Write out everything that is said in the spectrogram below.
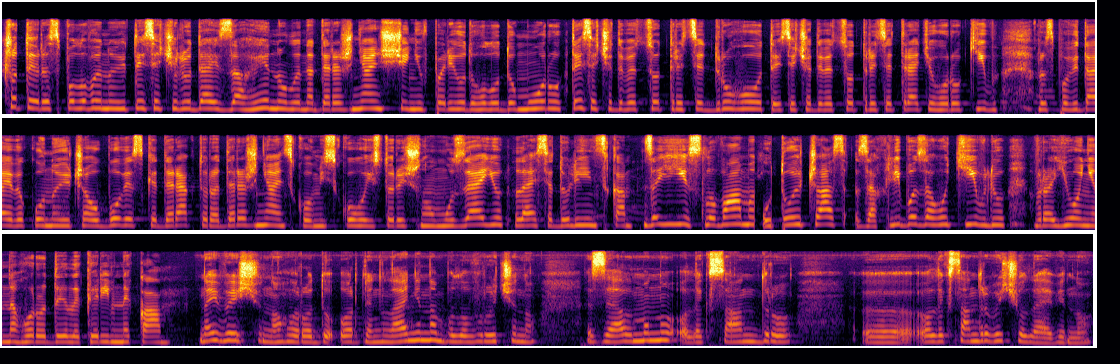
Чотири з половиною тисячі людей загинули на Дережнянщині в період голодомору 1932-1933 років, розповідає виконуюча обов'язки директора Дережнянського міського історичного музею Леся Долінська. За її словами, у той час за хлібозаготівлю в районі нагородили керівника. Найвищу нагороду орден Леніна було вручено Зелману Олександру Олександровичу Левіну.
